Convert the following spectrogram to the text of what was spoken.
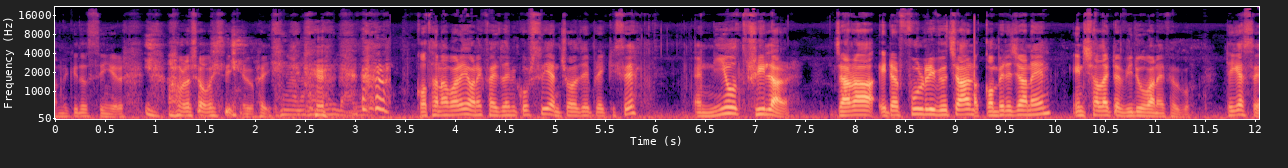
আমি কিন্তু সিঙ্গেল আমরা সবাই সিঙ্গেল ভাই। কথা না বাড়াই অনেক ফাইজলামি করছি অ্যান্ড চলে যাই প্র্যাকটিসে অ্যান্ড নিও থ্রিলার যারা এটার ফুল রিভিউ চান কমেন্টে জানেন ইনশাল্লাহ একটা ভিডিও বানাই ফেলব, ঠিক আছে?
